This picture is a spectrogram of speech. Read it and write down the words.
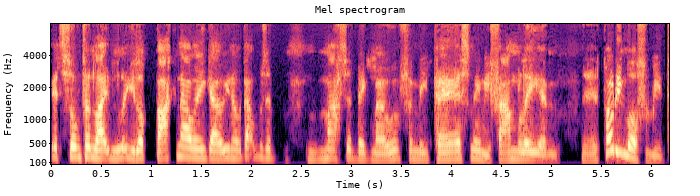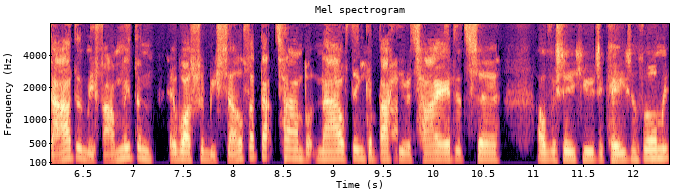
it's something like you look back now and you go, you know, that was a massive big moment for me personally, my family, and it's probably more for my dad and my family than it was for myself at that time. But now thinking back, he retired, it's uh, obviously a huge occasion for me.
